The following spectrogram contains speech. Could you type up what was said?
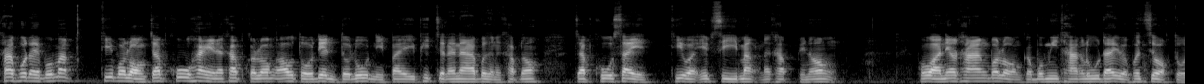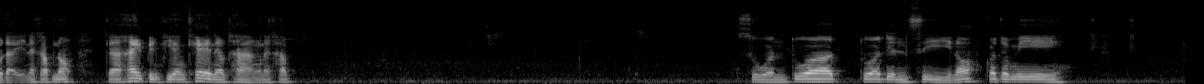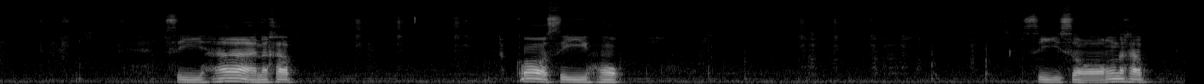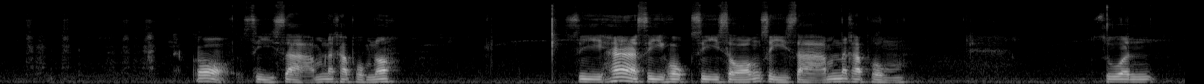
ถ้าผู้ใดบ่มักที่บ่ลองจับคู่ให้นะครับ ก็ลองเอาตัวเด่นตัวรูดนี่ไปพิจารณาเบิ่งนะครับเนาะจับคู่ใส่ที่ว่า FC มักนะครับพี่น้อง ราะว่าแนวทางบ่ลองกับบ่มีทางรู้ได้ว่าเพิ่นสิออกตัวใดนะครับเนาะก็ให้เป็นเพียงแค่แนวทางนะครับ ส่วนตัวตัวเด่นสี่เนาะก็จะมีสี่ห้านะครับ ก็สี่หกสี่สองนะครับ ก็สี่สามนะครับผมเนาะสี่ห้าสี่หกสี่สองสี่สามนะครับผม ส่วน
